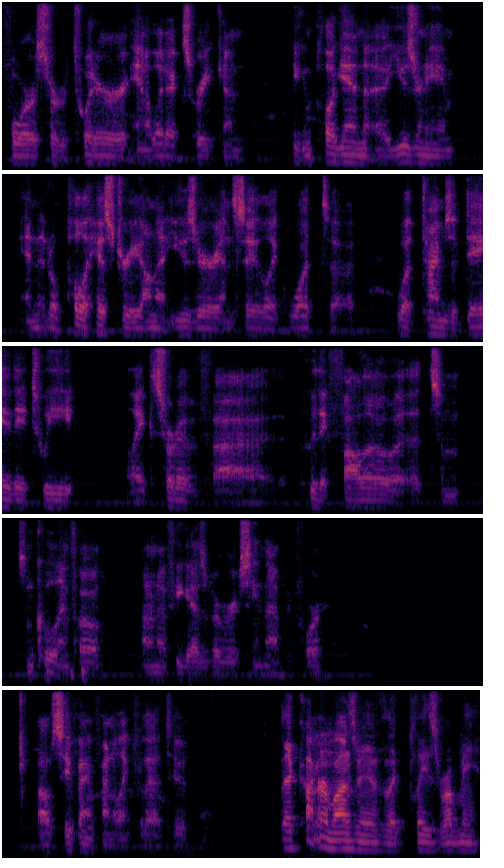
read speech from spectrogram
for sort of Twitter analytics where you can you can plug in a username and it'll pull a history on that user and say like what uh, what times of day they tweet, like sort of uh, who they follow, uh, some some cool info. I don't know if you guys have ever seen that before. I'll see if I can find a link for that too. That kind of reminds me of like Please Rob Me,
